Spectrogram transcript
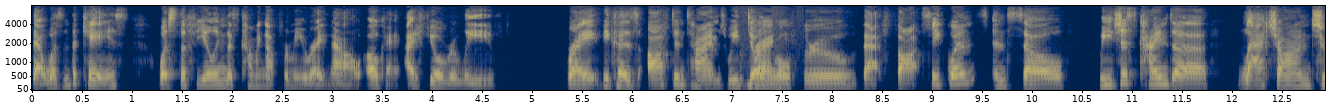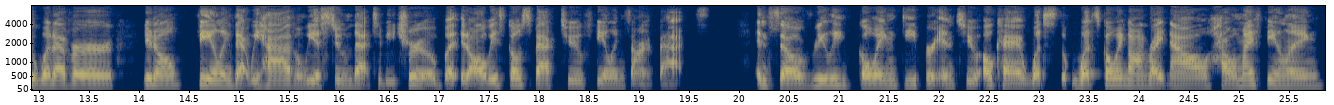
that wasn't the case, what's the feeling that's coming up for me right now? Okay, I feel relieved right? Because oftentimes we don't Right. go through that thought sequence. And so we just kind of latch on to whatever, you know, feeling that we have and we assume that to be true. But it always goes back to feelings aren't facts. And so really going deeper into okay, what's the, what's going on right now? How am I feeling?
